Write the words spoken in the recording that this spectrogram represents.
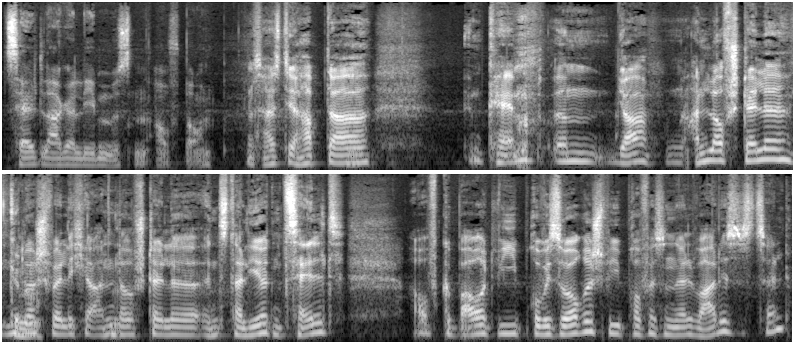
Zeltlager leben müssen, aufbauen. Das heißt, ihr habt da im Camp ähm, ja, eine Anlaufstelle, genau. niederschwellige Anlaufstelle installiert, ein Zelt aufgebaut. Wie provisorisch, wie professionell war dieses Zelt?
